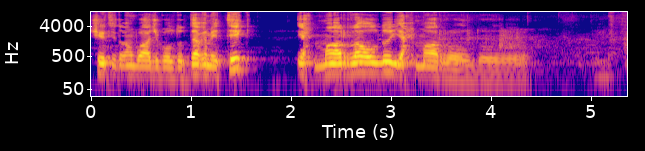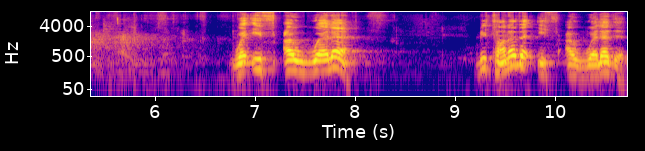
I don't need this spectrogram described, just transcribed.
Şirt idgam vacip oldu. Devam ettik. İhmarra oldu, yahmarra oldu. Ve if'avvele bir tane de if'avveledir.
